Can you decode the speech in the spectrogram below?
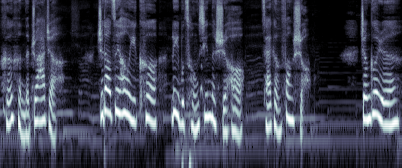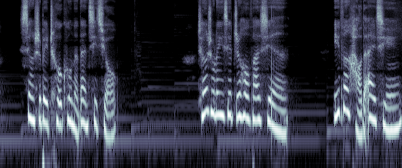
狠狠地抓着，直到最后一刻力不从心的时候才肯放手。整个人像是被抽空的氮气球。成熟了一些之后，发现一份好的爱情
